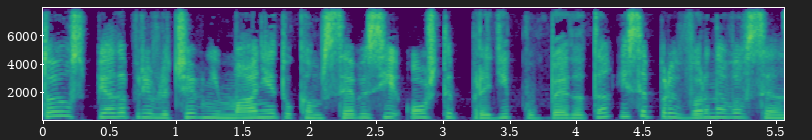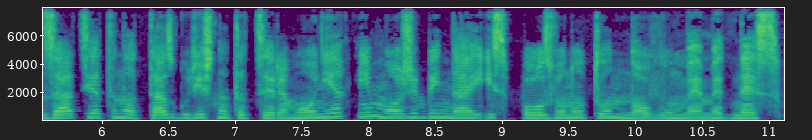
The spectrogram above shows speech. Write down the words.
той успя да привлече вниманието към себе си още преди победата и се превърна в сензацията на тази годишната церемония и може би най-използваното ново меме днес.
